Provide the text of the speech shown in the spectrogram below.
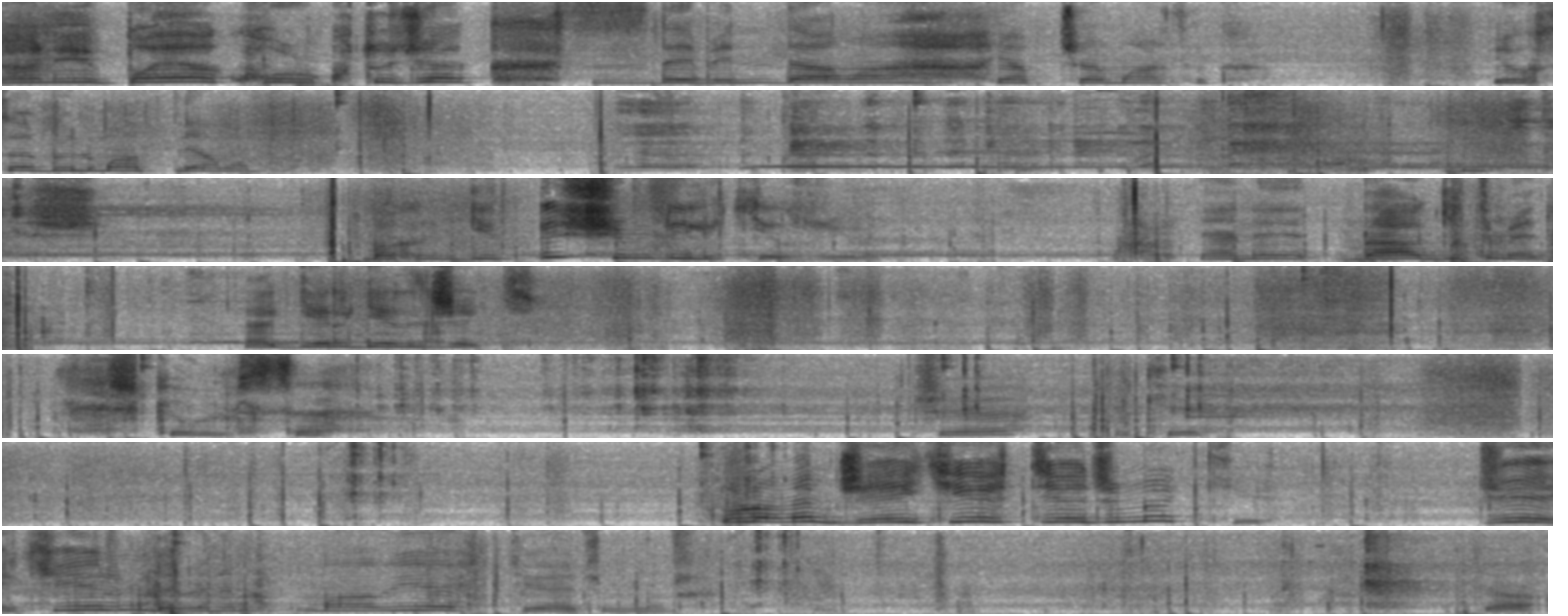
Yani bayağı korkutacak sizi de beni de ama yapacağım artık. Yoksa bölümü atlayamam. Bakın gitti şimdilik yazıyor. Yani daha gitmedi. Ya geri gelecek. Keşke bilse. C 2 Ulan ben C2'ye ihtiyacım yok ki. C2 yerinde benim maviye ihtiyacım var. Ya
